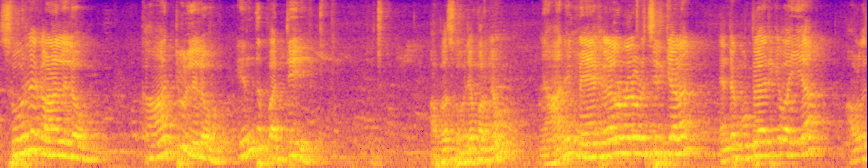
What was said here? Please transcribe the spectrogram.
സൂര്യനെ കാണാനില്ലല്ലോ. കാറ്റുമില്ലല്ലോ. എന്ത് പറ്റി? അപ്പൊ സൂര്യ പറഞ്ഞു ഞാൻ ഈ മേഘകളുള്ളിൽ ഒളിച്ചിരിക്കുകയാണ് എന്റെ കൂട്ടുകാരിക്ക് വയ്യ. അവൾക്ക്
